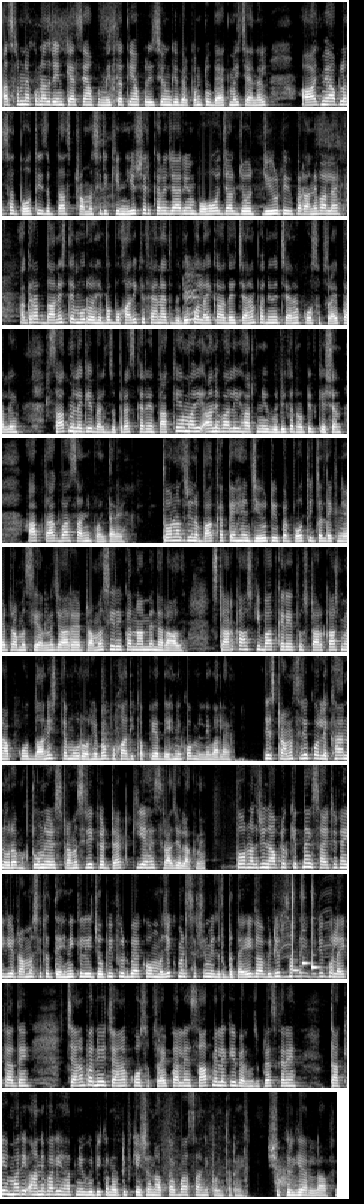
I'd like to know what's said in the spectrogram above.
असलम नाजरीन कैसे हैं आप उम्मीद करती हैं आप इसी होंगे। Welcome to back my channel आज मैं आप लोगों के साथ बहुत ही ज़बरदस्त ड्रामा सीरीज़ की न्यूज़ शेयर करने जा रही हूँ। बहुत जल्द जो जियो टीवी पर आने वाला है। अगर आप दानिश तैमूर और हिबा बुखारी के फ़ैन है तो वीडियो को लाइक कर दें। चैनल पर नहीं चैनल को सब्सक्राइब कर लें। साथ में लगे बेल प्रेस करें, ताकि हमारी आने वाली हर न्यू वीडियो का नोटिफिकेशन आप तक बसानी पहुँचता रहे। तो नाजरीन बात करते हैं। जियो टी पर बहुत ही जल्द एक नया ड्रामा सीरियल आने जा रहा है। ड्रामा सीरियल का नाम है नाराज़। स्टार कास्ट की बात करें तो स्टार कास्ट में आपको दानिश तैमूर और हेबा बुखारी का पेयर देखने को मिलने वाला है। इस ड्रामा सीरियल को लिखा है नूरा मखतूम ने इस ड्रामा सीरियल का डायरेक्ट किया है सिराज उलक ने। तो नजरीन, आप लोग कितना एक्साइटेड है ये ड्रामा सीरियल देखने के लिए? जो भी फीडबैक हो, मुझे कमेंट सेक्शन में ज़रूर बताइएगा। वीडियो पसंद है वीडियो को लाइक कर दें। चैनल पर न्यू चैनल को सब्सक्राइब कर लें। साथ में लगे बेल प्रेस करें, ताकि हमारी आने वाली हर न्यू वीडियो का नोटिफिकेशन आप तक बसानी पहुँचता रहे। शुक्रिया, अल्लाह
